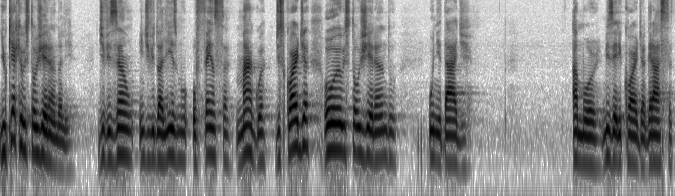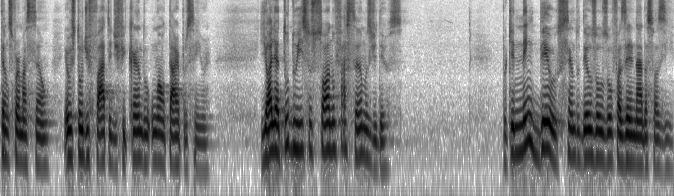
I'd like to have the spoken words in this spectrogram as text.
E o que é que eu estou gerando ali? Divisão, individualismo, ofensa, mágoa, discórdia, ou eu estou gerando unidade, amor, misericórdia, graça, transformação? Eu estou de fato edificando um altar para o Senhor. E olha, tudo isso só não façamos de Deus. Porque nem Deus, sendo Deus, ousou fazer nada sozinho.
